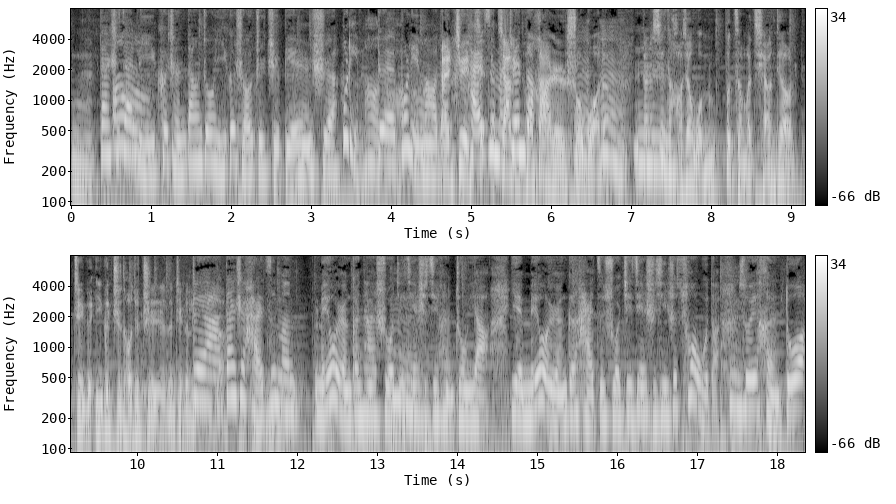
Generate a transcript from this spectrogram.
嗯，但是在礼仪课程当中，一个手指指别人是不礼貌的，对，不礼貌的。哎，这孩子们真的大人说过的，但是现在好像我们不怎么强调这个一个指头就指人的这个礼仪对啊，但是孩子们没有人跟他说这件。事情很重要，也没有人跟孩子说这件事情是错误的，所以很多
